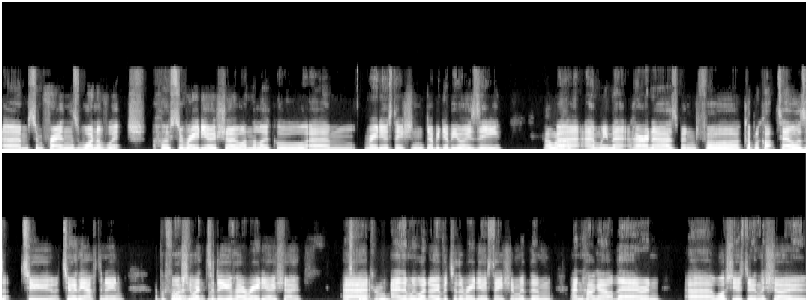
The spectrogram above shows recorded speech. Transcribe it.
um some friends, one of which hosts a radio show on the local um radio station WWOZ. Oh wow. Uh, and we met her and her husband for a couple of cocktails at two two in the afternoon before she went to do her radio show. That's Uh, pretty cool. and then we went over to the radio station with them and hung out there. And uh, while she was doing the show,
